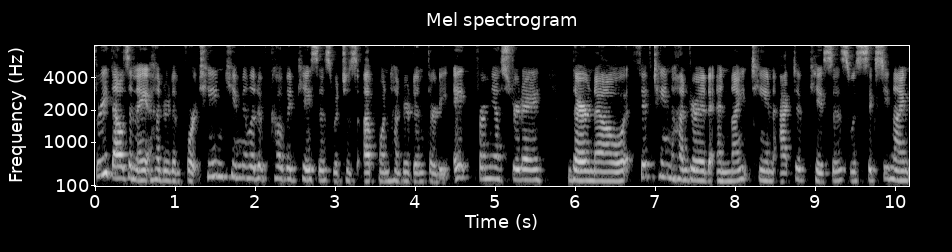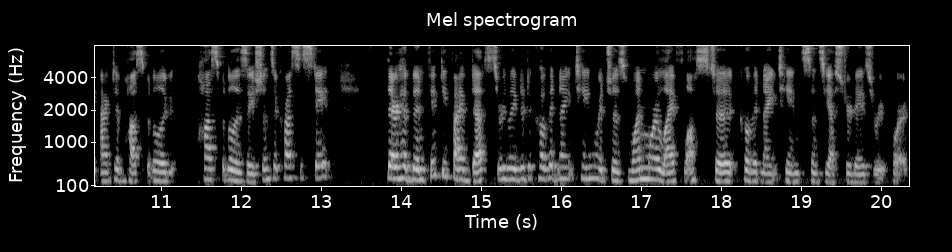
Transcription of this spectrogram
3,814 cumulative COVID cases, which is up 138 from yesterday. There are now 1,519 active cases with 69 active hospital hospitalizations across the state. There have been 55 deaths related to COVID 19, which is one more life lost to COVID 19 since yesterday's report.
